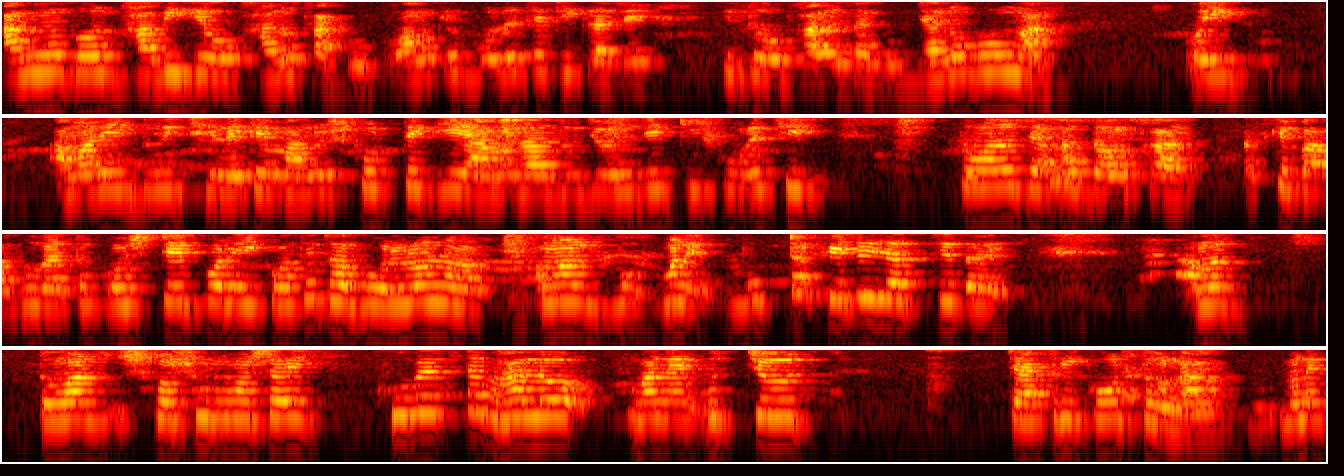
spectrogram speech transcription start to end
আমিও বল- ভাবি যে ও ভালো থাকুক। ও আমাকে বলেছে ঠিক আছে, কিন্তু ও ভালো থাকুক। জানো বৌমা, ওই আমার এই দুই ছেলেকে মানুষ করতে গিয়ে আমরা দুজন যে কি করেছি, তোমারও জানার দরকার। আজকে বাবু এত কষ্টের পরে এই কথাটা বলল না, আমার মানে বুকটা ফেটে যাচ্ছে তাই। আমার, তোমার শ্বশুর মশাই খুব একটা ভালো মানে উচ্চ চাকরি করতো না। মানে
